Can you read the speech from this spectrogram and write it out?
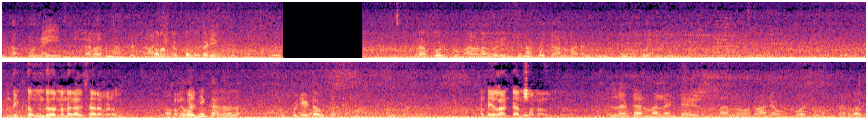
ఇంకా ఉన్నాయి. తర్వాత మాట్లాడతాం ఇక్కడ ఏం చెప్తాం? నా కొడుకు మరణం గురించి నాకు కొంచెం అనుమానం గురించి ఎంక్వైరీ అంటే ఇంతకుముందు ఎవరన్నా కలిసారా మేడం? ఎవరిని కలవాల. ఇప్పుడే డౌట్ వస్తుంది. అంటే ఎలాంటి అనుమానాలు మేడం? ఎలాంటి అనుమానాలు అంటే నన్ను రానివ్వకపోవటం తర్వాత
